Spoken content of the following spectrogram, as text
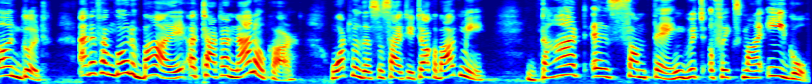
earn good. And if I'm going to buy a Tata Nano car, what will the society talk about me? That is something which affects my ego.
